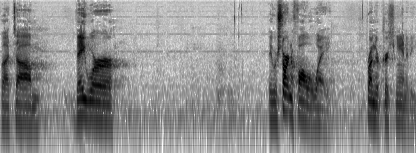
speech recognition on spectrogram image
but um, they were they were starting to fall away from their Christianity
